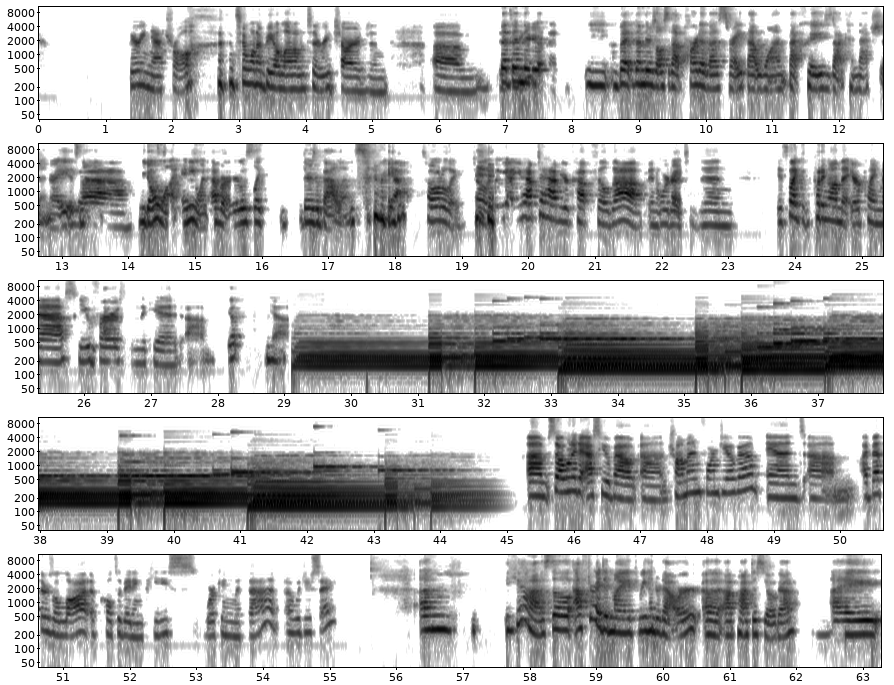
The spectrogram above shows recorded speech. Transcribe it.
very natural to want to be alone to recharge and um but then there but then there's also that part of us right that want, that craves that connection right? It's yeah. not we don't want anyone ever. It was like there's a balance right? Yeah totally totally. But yeah you have to have your cup filled up in order right. to then it's like putting on the airplane mask you first and the kid um yep. yeah Um, so I wanted to ask you about uh, trauma-informed yoga, and um, I bet there's a lot of cultivating peace working with that. Uh, would you say? Um, yeah. So after I did my 300 hour uh, practice yoga, I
